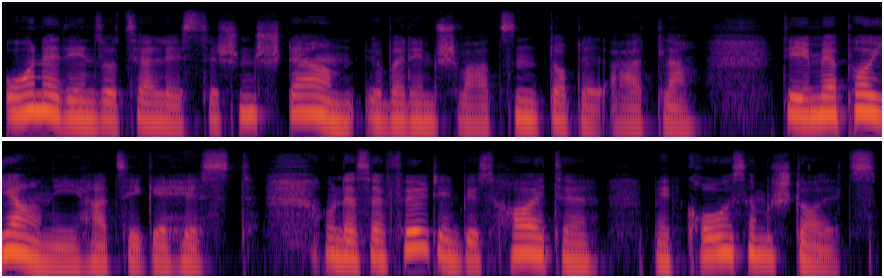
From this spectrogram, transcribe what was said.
ohne den sozialistischen Stern über dem schwarzen Doppeladler. Demir Pojani hat sie gehisst, und das erfüllt ihn bis heute mit großem Stolz.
